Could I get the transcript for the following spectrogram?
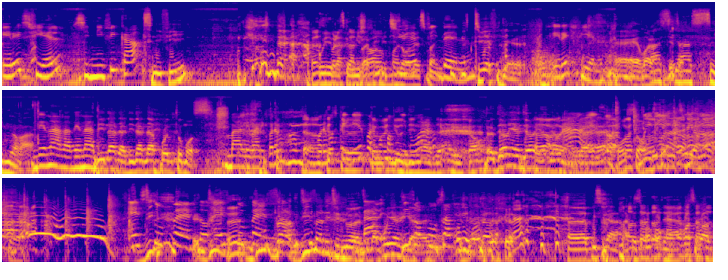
Eres fiel significa Signifie Merci Oui, parce que Michel dit tu en es Espagne. fidèle. tu es fidèle. Eres fiel. Eh, voilà, c'est ça. Gracias, señora. De nada, de nada. De nada, de nada, point Thomas. Vale, vale. Podemos, podemos qu'est-ce que- seguir, podemos continuar. nada, Euh, De rien, de rien, Ah, de rien. Ah, eso. Franchement, Muy bien, muy bien. Estupendo, Dix estupendo. ans, dix ans d'études, non, c'est pas Vale, pour disons gars. pour ça, franchement. Euh, Priscilla, On va se voir.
